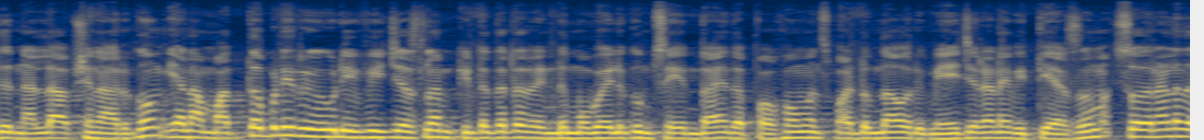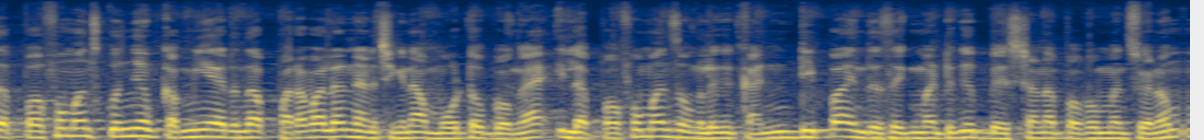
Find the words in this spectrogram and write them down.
இது நல்ல ஆப்ஷனாக இருக்கும். ஏன்னா மற்றபடி இருக்கக்கூடிய ஃபீச்சர்ஸ்லாம் கிட்டத்தட்ட ரெண்டு மொபைலுக்கும் சேர்ந்து தான். இந்த பர்ஃபார்மன்ஸ் மட்டும் தான் ஒரு மேஜரான வித்தியாசம். ஸோ அதனால் இந்த பர்ஃபார்மன்ஸ் கொஞ்சம் கம்மியாக இருந்தால் பரவாயில்லன்னு நினச்சிங்கன்னா மோட்டோ போங்க. இல்லை பர்ஃபார்மன்ஸ் உங்களுக்கு கண்டிப்பாக இந்த செக்மெண்ட்டுக்கு பெஸ்ட்டான பர்ஃபார்மன்ஸ் வேணும்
